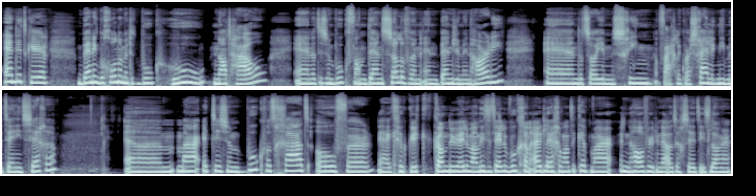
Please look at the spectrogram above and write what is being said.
En dit keer ben ik begonnen met het boek Who Not How. En dat is een boek van Dan Sullivan en Benjamin Hardy. En dat zal je misschien, of eigenlijk waarschijnlijk niet meteen iets zeggen. Um, maar het is een boek wat gaat over. Ja, ik, ik, kan nu helemaal niet het hele boek gaan uitleggen, want ik heb maar een half uur in de auto gezeten, iets langer.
